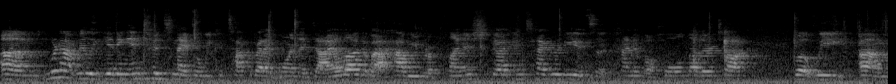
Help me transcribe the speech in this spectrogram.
Um, we're not really getting into it tonight, but we could talk about it more in the dialogue about how we replenish gut integrity. It's a kind of a whole nother talk. But we, um,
